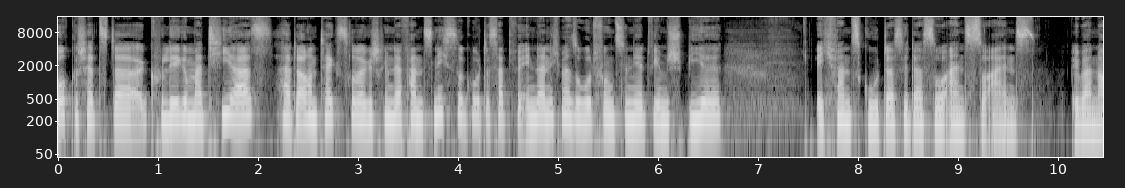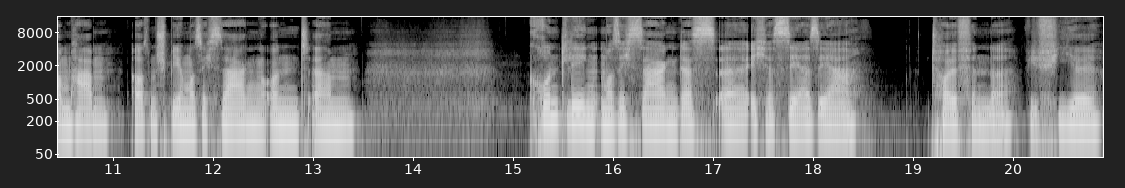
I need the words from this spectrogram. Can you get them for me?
hochgeschätzter Kollege Matthias hat auch einen Text drüber geschrieben, der fand es nicht so gut. Es hat für ihn dann nicht mehr so gut funktioniert wie im Spiel. Ich fand's gut, dass sie das so eins zu eins übernommen haben aus dem Spiel, muss ich sagen. Und ähm, grundlegend muss ich sagen, dass äh, ich es sehr, sehr toll finde, wie viel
